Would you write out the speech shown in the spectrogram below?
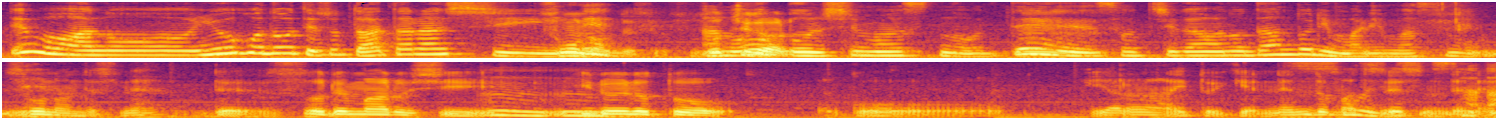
でもあの遊歩道ってちょっと新しいそうなねんですよ。そっちがある。ープンしますので、うんそっち側の段取りもありますもんね。そうなんですね。でそれもあるし、うんうんいろいろとこうやらないといけない年度末ですんでね。あ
